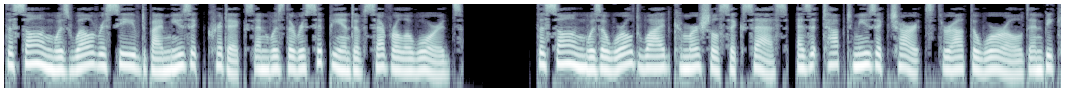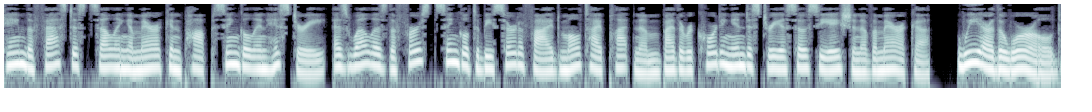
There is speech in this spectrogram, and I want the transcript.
The song was well received by music critics and was the recipient of several awards. The song was a worldwide commercial success, as it topped music charts throughout the world and became the fastest-selling American pop single in history, as well as the first single to be certified multi-platinum by the Recording Industry Association of America. We Are the World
